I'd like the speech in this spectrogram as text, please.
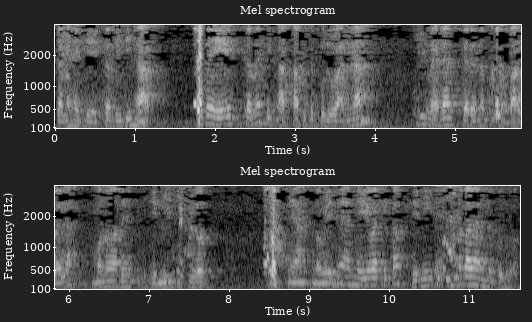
කල හැකි එක විදිහක්. හැබැයි ඒකම ටිකක් අපිට පුළුවන් නම් මේ වැඩක් කරනකොට බලලා මොනවද හිමීට කිලොත් ප්‍රශ්නයක් නොවෙන්නේ අන්න ඒවා ටිකක් හිමීට බලන්න පුළුවන්.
